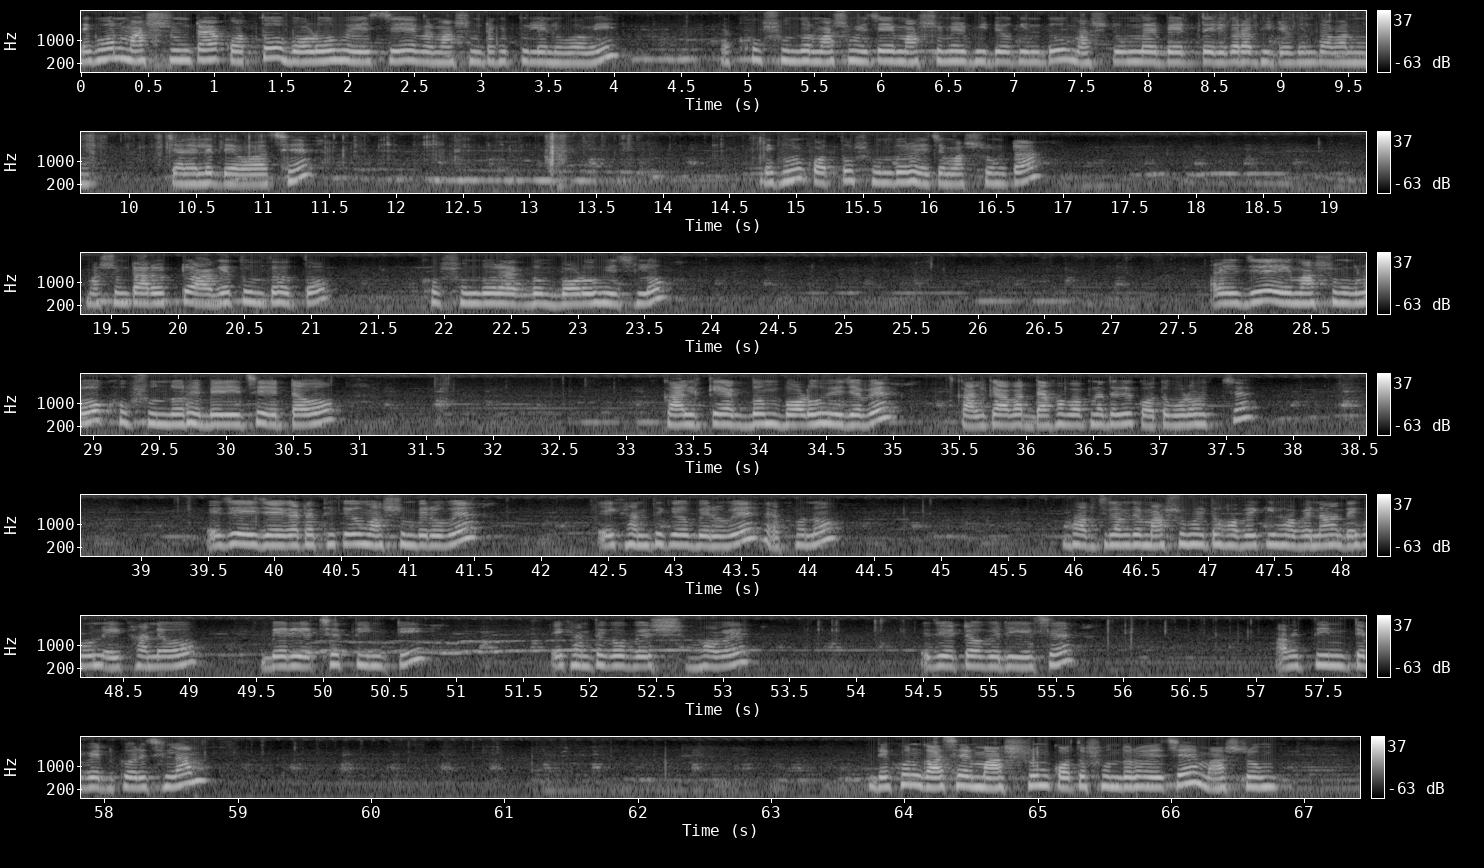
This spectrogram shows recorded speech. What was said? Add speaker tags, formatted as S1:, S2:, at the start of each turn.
S1: দেখুন, মাশরুমটা কত বড় হয়েছে। এবার মাশরুমটাকে তুলে নেব আমি। খুব সুন্দর মাশরুম হয়েছে। মাশরুমের ভিডিও কিন্তু, মাশরুমের বেড তৈরি করা ভিডিও কিন্তু আমার চ্যানেলে দেওয়া আছে। দেখুন, কত সুন্দর হয়েছে মাশরুমটা। মাশরুমটা আরও একটু আগে তুলতে হতো। খুব সুন্দর, একদম বড় হয়েছিল। আর এই যে এই মাশরুমগুলো খুব সুন্দর হয়ে বেরিয়েছে, এটাও কালকে একদম বড় হয়ে যাবে। কালকে আবার দেখাবো আপনাদেরকে কত বড় হচ্ছে। এই যে এই জায়গাটা থেকেও মাশরুম বেরোবে এইখান থেকেও বেরোবে এখনও ভাবছিলাম যে মাশরুম হয়তো হবে কি হবে না। দেখুন এইখানেও বেরিয়েছে তিনটি, এখান থেকেও বেশ হবে। এই যে এটাও বেরিয়েছে। আমি তিনটে বেড করেছিলাম। দেখুন গাছের মাশরুম কত সুন্দর হয়েছে। মাশরুম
